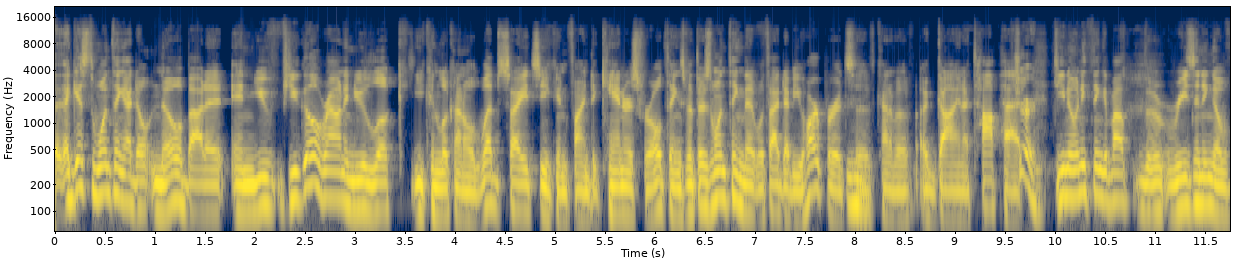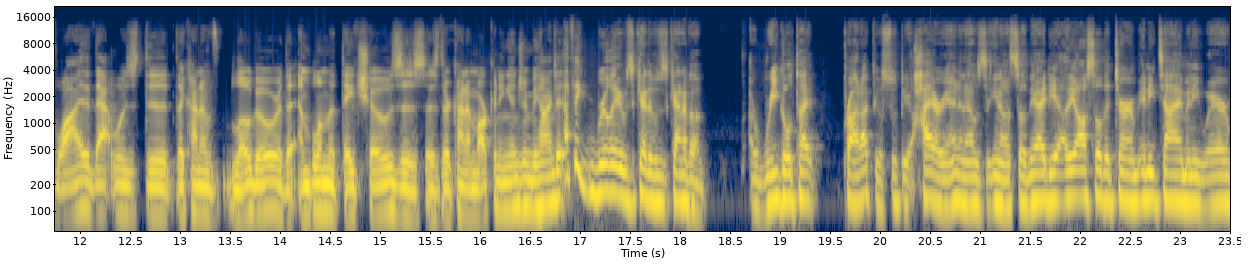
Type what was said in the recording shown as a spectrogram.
I guess the one thing I don't know about it, and you if you go around and you look, you can look on old websites, you can find decanters for old things. But there's one thing that with IW Harper, it's a kind of a, a guy in a top hat. Sure. Do you know anything about the reasoning of why that was the the kind of logo or the emblem that they chose as, as their kind of marketing engine behind it? I think really it was kind of it was kind of a, a regal type product. It was supposed to be a higher end, and that was you know so the idea. Also the term anytime, anywhere,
